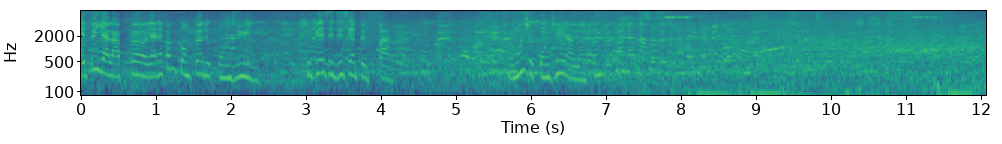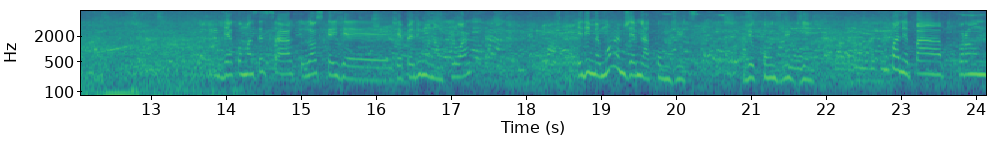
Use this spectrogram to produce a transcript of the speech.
Et puis il y a la peur, il y a des femmes qui ont peur de conduire. Et puis elles se disent qu'elles ne peuvent pas. Mais moi, je conduis il y a longtemps. J'ai commencé ça lorsque j'ai perdu mon emploi. J'ai dit, mais moi-même, j'aime la conduite. Je conduis bien. Pourquoi ne pas prendre,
